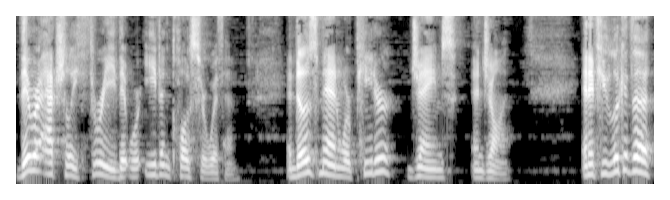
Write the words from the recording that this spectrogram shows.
there were actually three that were even closer with him. And those men were Peter, James, and John. And if you look at the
